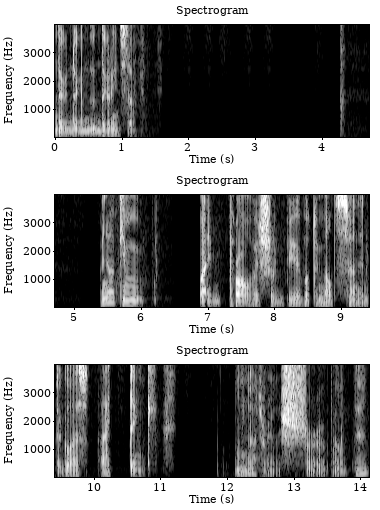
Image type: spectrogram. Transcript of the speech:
the, the the green stuff. I know I can. I probably should be able to melt sand into glass. I think. I'm not really sure about that.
